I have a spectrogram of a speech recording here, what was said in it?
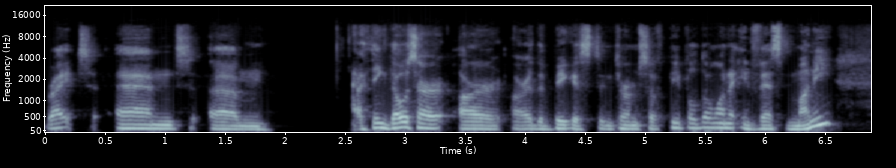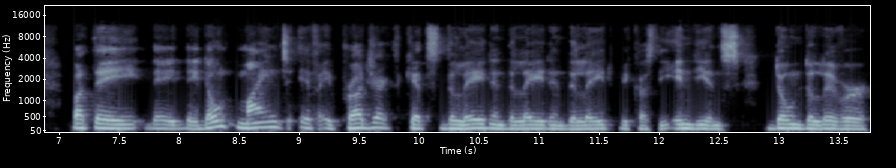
right? And um, I think those are are are the biggest in terms of people don't want to invest money, but they they they don't mind if a project gets delayed and delayed and delayed because the Indians don't deliver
